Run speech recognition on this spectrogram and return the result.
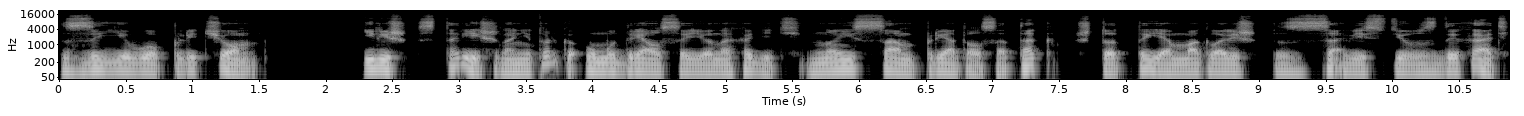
за его плечом. И лишь старейшина не только умудрялся ее находить, но и сам прятался так, что Тея могла лишь с завистью вздыхать.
